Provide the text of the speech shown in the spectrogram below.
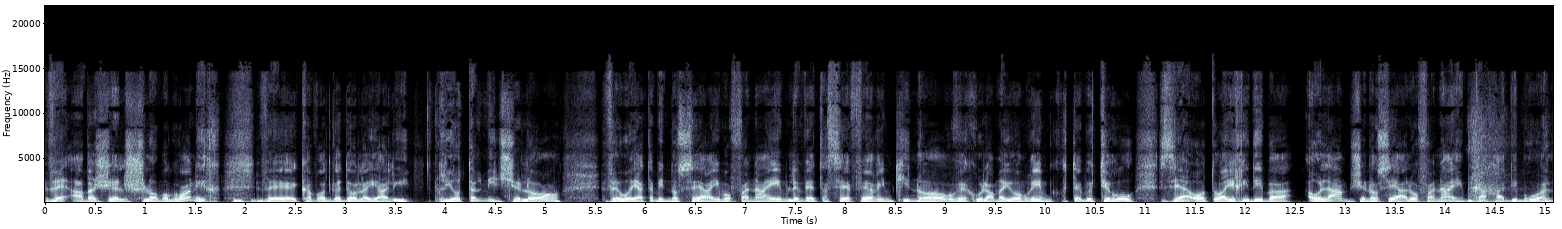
ואבא של שלמה גרוניך. וכבוד גדול היה לי להיות תלמיד שלו, והוא היה תמיד נוסע עם אופניים לבית הספר, עם כינור, וכולם היו אומרים, תראו, זה האוטו היחידי בעולם שנוסע על אופניים. ככה דיברו על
